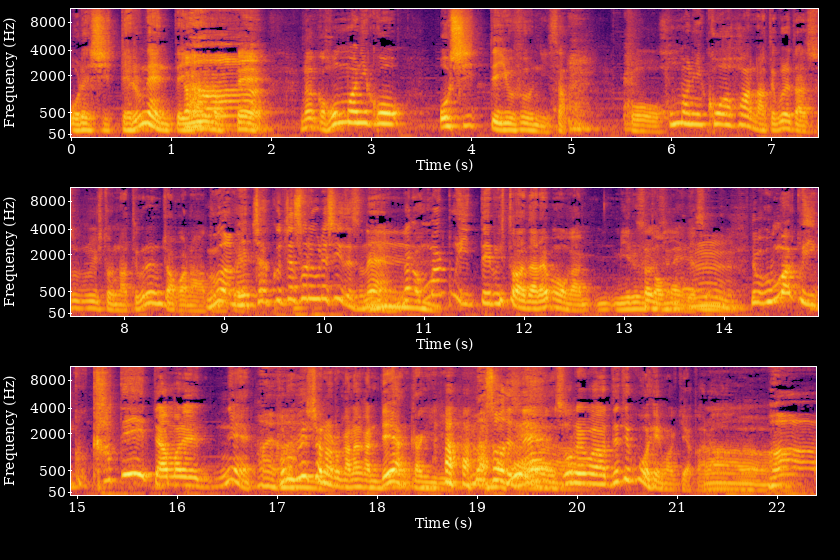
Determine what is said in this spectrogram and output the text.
俺知ってるねんっていうのってなんかほんまにこう推しっていうふうにさこうほんまにコアファンになってくれたりする人になってくれるんちゃうかなうわめちゃくちゃそれ嬉しいですね、なんかうまくいってる人は誰もが見ると思うんですよでもうまくいく過程ってあんまりね、はいはいプロフェッショナルかなんかに出やん限り。まあそうですね。ねそれは出てこうへんわけやから。ああ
